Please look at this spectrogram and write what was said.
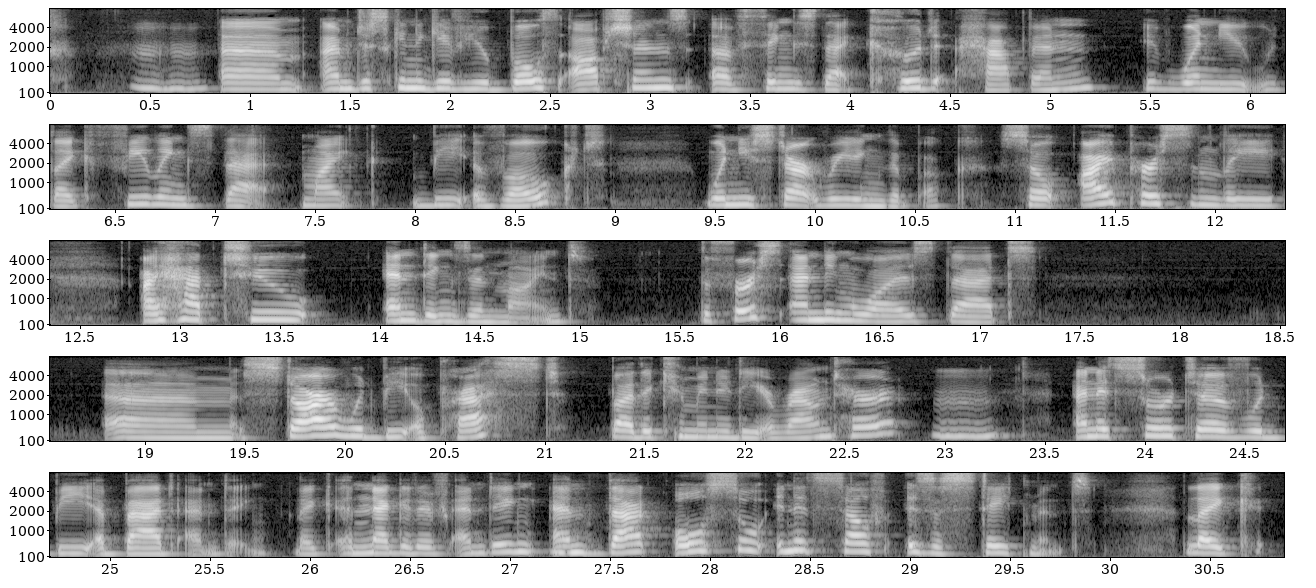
Um i'm just going to give you both options of things that could happen if when you like feelings that might be evoked when you start reading the book. So i personally i had two endings in mind. The first ending was that um, Star would be oppressed by the community around her, and it sort of would be a bad ending, like a negative ending, and that also in itself is a statement. Like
